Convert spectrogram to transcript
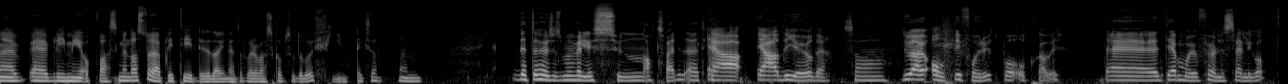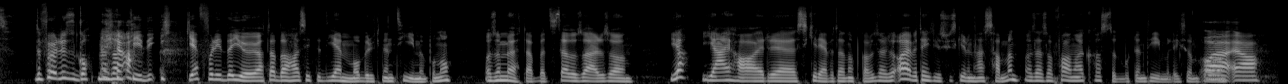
eh, bli mye oppvask, men da står jeg opp litt tidligere dagen etter for å vaske opp, så det går fint, liksom. Men Dette høres ut som en veldig sunn atferd. Jeg vet ikke. Ja, ja, det gjør jo det. Så Du er jo alltid forut på oppgaver. Det, det må jo føles veldig godt. det føles godt, men samtidig ikke, fordi det gjør jo at jeg da har sittet hjemme og brukt en time på noe, og så møter jeg opp et sted, og så er det sånn ja, jeg har eh, skrevet den oppgaven. Så er det sånn, å, jeg tenkte vi skulle skrive den her sammen. Og så er det sånn, faen, nå har jeg kastet bort en time, liksom. På, Å, ja, ja.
